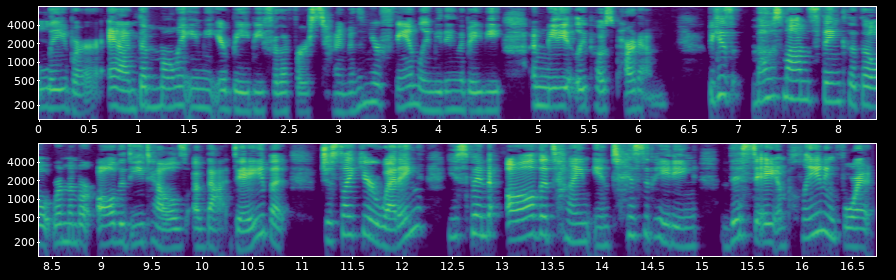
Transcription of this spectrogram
labor and the moment you meet your baby for the first time and then your family meeting the baby immediately postpartum because most moms think that they'll remember all the details of that day. But just like your wedding, you spend all the time anticipating this day and planning for it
